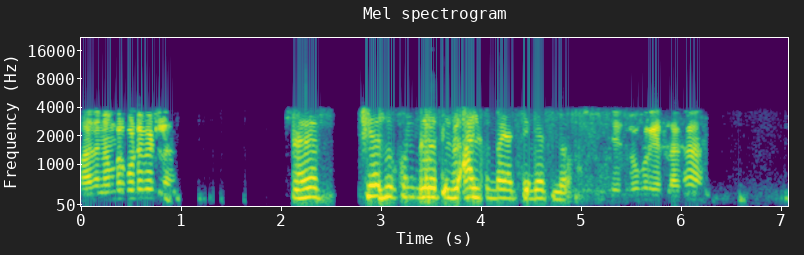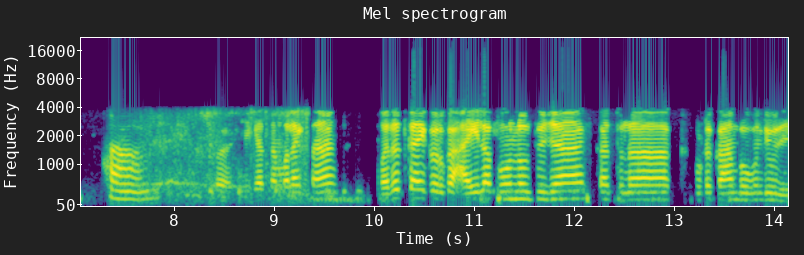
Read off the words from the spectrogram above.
माझा नंबर कुठे भेटला? फेसबुक आलतो बया ते घेतलं फेसबुकवर घेतला का? हा. बर ठीक आहे. आता मला एक सांग. मदत काय करू? का आईला फोन लावू तुझ्या? का तुला कुठं काम बघून देऊ दे.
